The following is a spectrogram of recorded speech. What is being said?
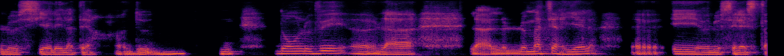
le ciel et la terre, hein, de d'enlever le matériel et le céleste.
